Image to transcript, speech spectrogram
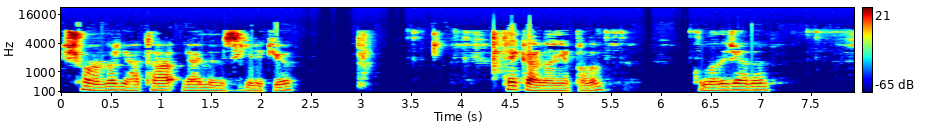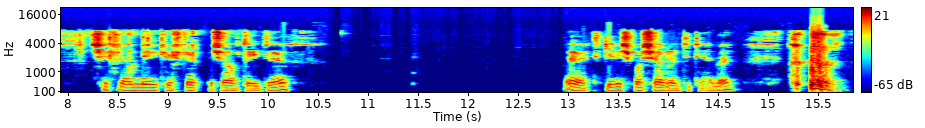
Şu anda bir hata vermemesi gerekiyor. Tekrardan yapalım. Kullanıcı adım şifrem 1 2 3 4 5 6 idi. Evet, giriş başarılı dedi hemen.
